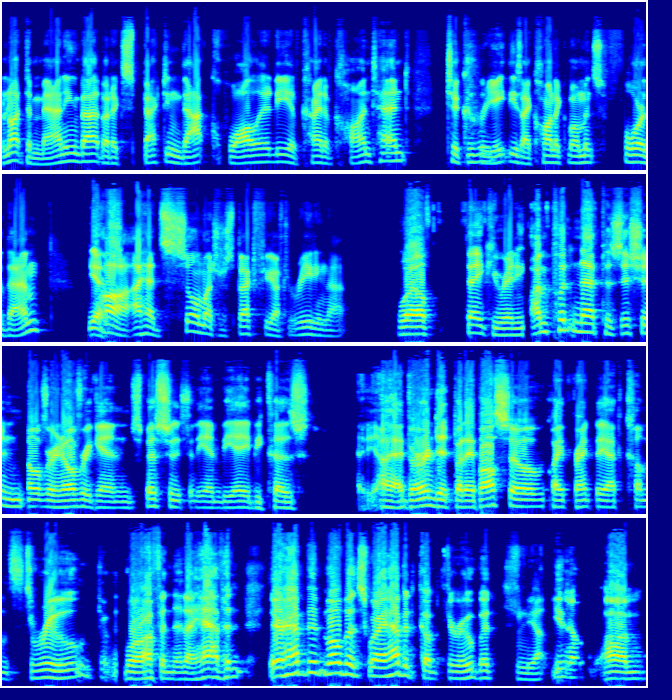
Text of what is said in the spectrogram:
not demanding that, but expecting that quality of kind of content to Mhm. create these iconic moments for them. yes. Ah, I had so much respect for you after reading that. Well, thank you, Randy. I'm put in that position over and over again, especially for the NBA, because I- I've earned it, but I've also, quite frankly, I've come through more often than I haven't. There have been moments where I haven't come through, but Yeah. you know, um,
